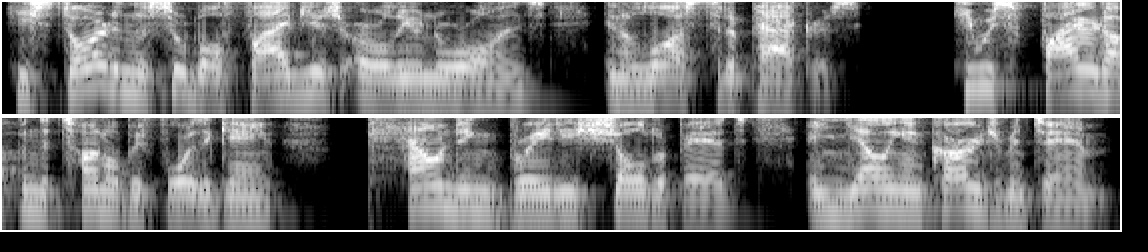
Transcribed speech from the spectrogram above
He starred in the Super Bowl five years earlier in New Orleans in a loss to the Packers. He was fired up in the tunnel before the game, pounding Brady's shoulder pads and yelling encouragement to him.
